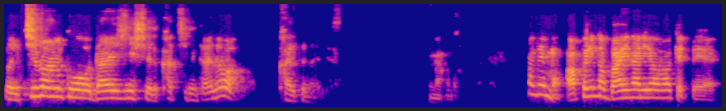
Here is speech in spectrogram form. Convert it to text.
まあ、一番こう大事にしてる価値みたいなのは書いてないです。なるほど。まあ、でも、アプリのバイナリは分けて、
